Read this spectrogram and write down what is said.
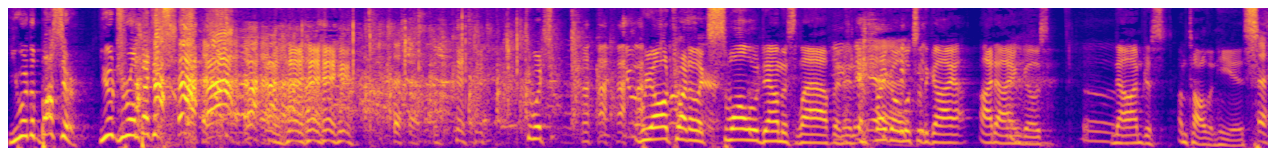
You are the busser. You're Jerome Bettis. to which we all try to like swallow down this laugh, and, and Franco looks at the guy eye to eye and goes, "No, I'm just I'm taller than he is."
